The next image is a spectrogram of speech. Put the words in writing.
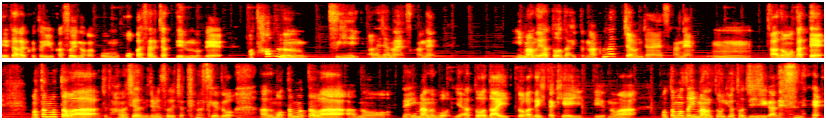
低たらくというか、そういうのがこう公開されちゃっているので、まあ、多分、次、あれじゃないですかね。今の野党第一党なくなっちゃうんじゃないですかね。うん。あの、だって、もともとは、ちょっと話がめちゃめちゃ逸れちゃってますけど、あの、もともとは、あの、ね、今の野党第一党ができた経緯っていうのは、もともと今の東京都知事がですね、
